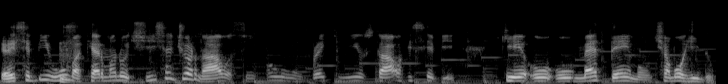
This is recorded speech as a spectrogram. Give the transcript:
Eu recebi uma que era uma notícia de jornal, assim, um break news tal, recebi que o, o Matt Damon tinha morrido.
